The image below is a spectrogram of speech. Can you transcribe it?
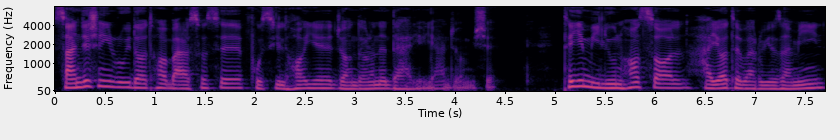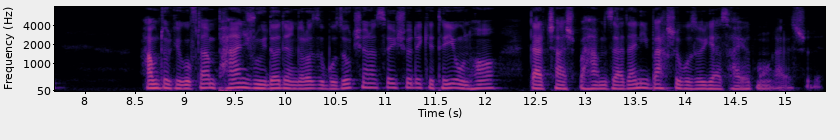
سنجش این رویدادها بر اساس فسیل های جانداران دریایی انجام میشه. طی میلیون ها سال حیات بر روی زمین همونطور که گفتم پنج رویداد انقراض بزرگ شناسایی شده که طی اونها در چشم به هم زدنی بخش بزرگی از حیات منقرض شده.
